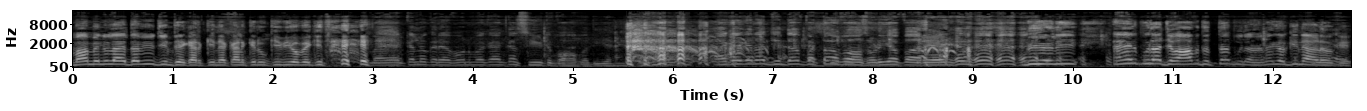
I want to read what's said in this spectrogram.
ਮਾਂ ਮੈਨੂੰ ਲੱਗਦਾ ਵੀ ਜਿੰਦੇ ਕਰਕੇ ਨਾ ਕਣਕ ਰੁਕੀ ਵੀ ਹੋਵੇ ਕਿਤੇ। ਮੈਂ ਅੰਕਲ ਨੂੰ ਕਰਿਆ ਫੋਨ ਮੈਂ ਕਿਹਾ ਅੰਕਲ ਸੀਟ ਬਹੁਤ ਵਧੀਆ। ਅੰਕਲ ਕਹਿੰਦਾ ਜਿੰਦਾ ਬੱਟਾ ਬਹੁਤ ਸੋਹਣੀਆਂ ਪਾ ਰਿਹਾ ਹੈ। ਵੀ ਹਣੀ ਐਨ ਪੂਰਾ ਜਵਾਬ ਦਿੱਤਾ ਪੂਰਾ ਹਨਾ ਕਿਉਂਕਿ ਨਾਲ ਹੋ ਕੇ।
